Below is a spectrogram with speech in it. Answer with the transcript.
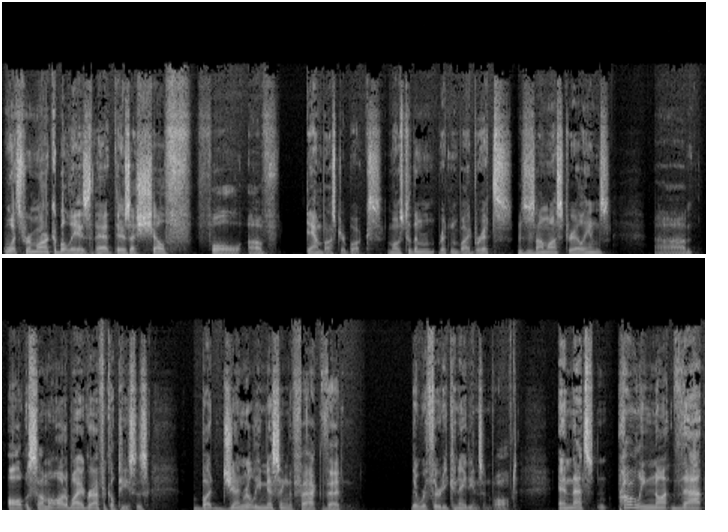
What's remarkable is that there's a shelf full of dam buster books. Most of them written by Brits, some Australians, um, all some autobiographical pieces, but generally missing the fact that there were 30 Canadians involved. And that's probably not that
